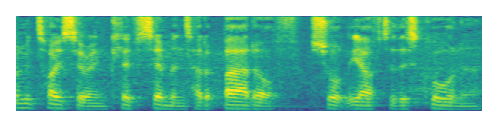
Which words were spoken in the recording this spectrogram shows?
Simon Tyser and Cliff Simmons had a bad off shortly after this corner.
